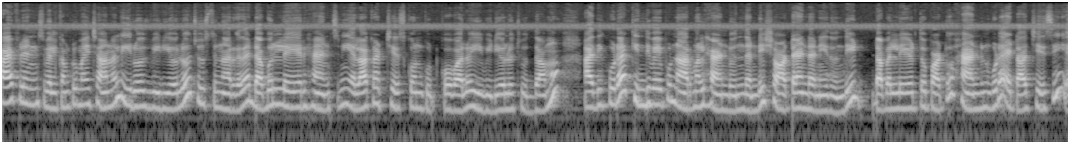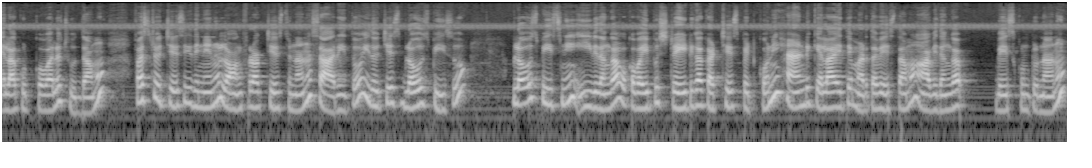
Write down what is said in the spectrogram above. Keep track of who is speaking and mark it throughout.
Speaker 1: Hi friends welcome to my channel. ఈరోజు వీడియోలో చూస్తున్నారు కదా డబుల్ లేయర్ హ్యాండ్స్ని ఎలా కట్ చేసుకొని కుట్టుకోవాలో ఈ వీడియోలో చూద్దాము. అది కూడా కింది వైపు నార్మల్ హ్యాండ్ ఉందండి షార్ట్ హ్యాండ్ అనేది ఉంది. డబల్ లేయర్తో పాటు హ్యాండ్ను కూడా అటాచ్ చేసి ఎలా కుట్టుకోవాలో చూద్దాము. ఫస్ట్ వచ్చేసి ఇది నేను లాంగ్ ఫ్రాక్ చేస్తున్నాను శారీతో ఇది వచ్చేసి బ్లౌజ్ పీసు. బ్లౌజ్ పీస్ని ఈ విధంగా ఒకవైపు స్ట్రైట్గా కట్ చేసి పెట్టుకొని హ్యాండ్కి ఎలా అయితే మడత వేస్తామో ఆ విధంగా వేసుకుంటున్నాను.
